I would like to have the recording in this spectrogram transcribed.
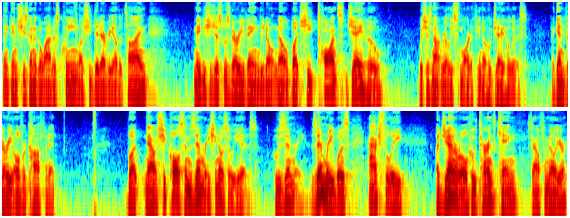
thinking she's going to go out as queen like she did every other time. Maybe she just was very vain. We don't know. But she taunts Jehu, which is not really smart if you know who Jehu is. Again, very overconfident. But now she calls him Zimri. She knows who he is. Who's Zimri? Zimri was actually a general who turns king. Sound familiar?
